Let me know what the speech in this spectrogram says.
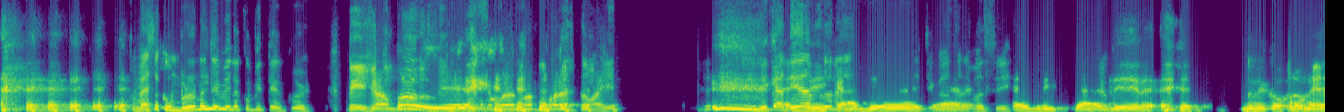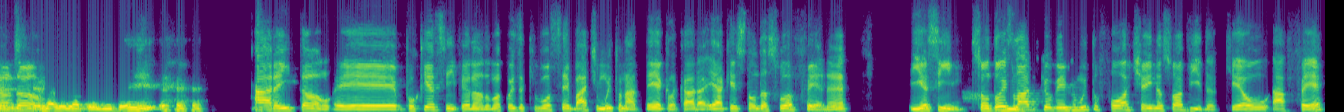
Começa com Bruna, termina com Bittencourt. Beijão, Bruno. Você, você mora no nosso coração aí. Brincadeira, é brincadeira Bruna. A gente gosta de você. É brincadeira. Não me compromete. Fernandão. Tem mais alguma pergunta aí? Cara, então, é... porque assim, Fernando, uma coisa que você bate muito na tecla, cara, é a questão da sua fé, né? E assim, são dois hum. lados que eu vejo muito forte aí na sua vida, que é o, a fé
